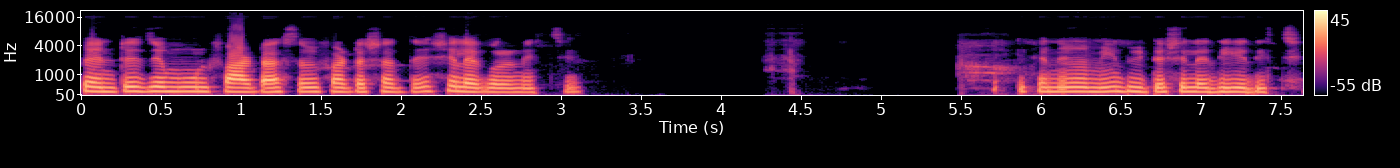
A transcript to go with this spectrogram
প্যান্টের যে মূল পার্ট আছে, ওই পার্টের সাথে সেলাই করে নিচ্ছি। এখানে আমি দুইটা সেলাই দিয়ে দিচ্ছি।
